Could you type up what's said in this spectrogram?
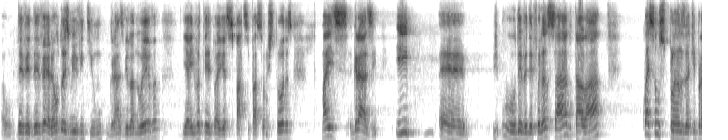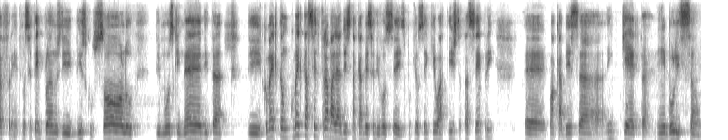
o DVD Verão 2021, Grazi Villanueva, e aí vai, ter, vai ver essas participações todas. Mas, Grazi, e é, o DVD foi lançado, está lá. Quais são os planos daqui para frente? Você tem planos de disco solo, de música inédita, de como é que estão, como é que está sendo trabalhado isso na cabeça de vocês? Porque eu sei que o artista está sempre é, com a cabeça inquieta, em ebulição.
